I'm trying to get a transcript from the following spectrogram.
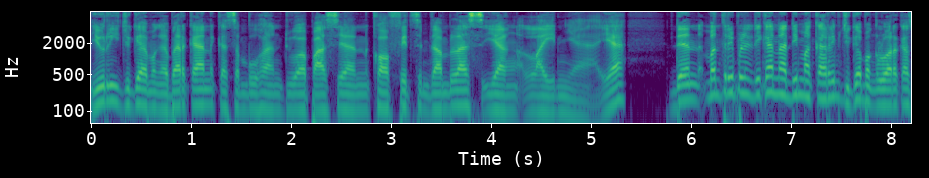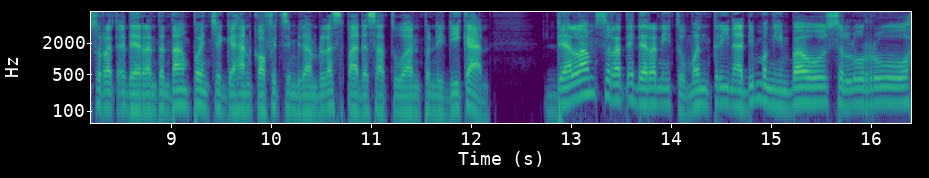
Yuri juga mengabarkan kesembuhan dua pasien COVID-19 yang lainnya ya. Dan Menteri Pendidikan Nadiem Makarim juga mengeluarkan surat edaran tentang pencegahan COVID-19 pada satuan pendidikan. Dalam surat edaran itu, Menteri Nadiem menghimbau seluruh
